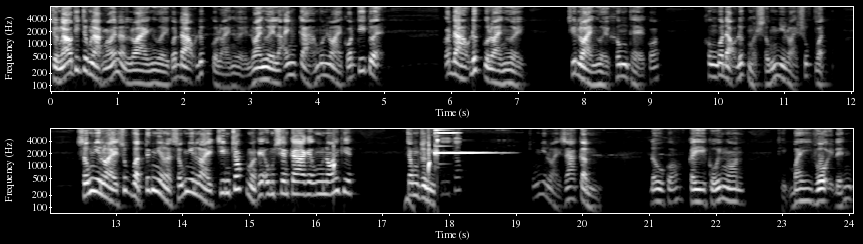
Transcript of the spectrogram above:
Trưởng lão thích trung lạc nói là loài người có đạo đức của loài người. Loài người là anh cả, muôn loài có trí tuệ, có đạo đức của loài người. Chứ loài người không thể có, không có đạo đức mà sống như loài súc vật. Sống như loài súc vật tức như là sống như loài chim chóc mà cái ông senka, cái ông nói kia. Trong rừng chim chóc, sống như loài gia cầm đâu có cây cối ngon thì bay vội đến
